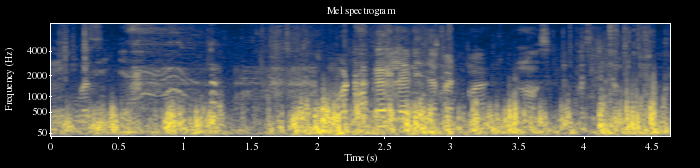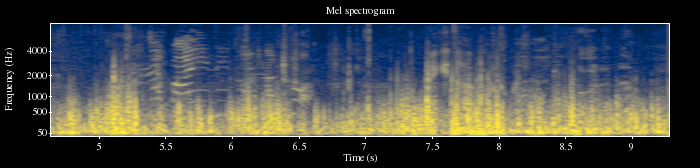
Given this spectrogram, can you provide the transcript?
રીતે ગયા મોટા કહેલાની ઝપટમાં નો છે બસી ગયા મેં કીધું આ પકડો ભાઈ.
